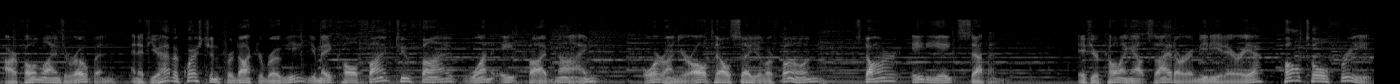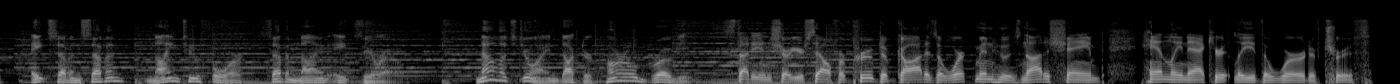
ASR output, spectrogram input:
Our phone lines are open, and if you have a question for Dr. Broggi, you may call 525 1859 or on your Alltel cellular phone, star 887. If you're calling outside our immediate area, call toll free 877 924 7980. Now let's join Dr. Carl Broggi. Study and show yourself approved of God as a workman who is not ashamed, handling accurately the word of truth.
